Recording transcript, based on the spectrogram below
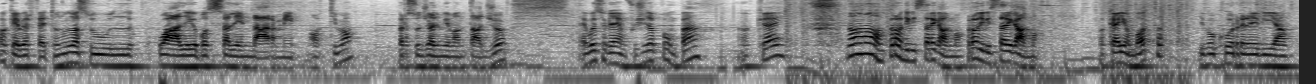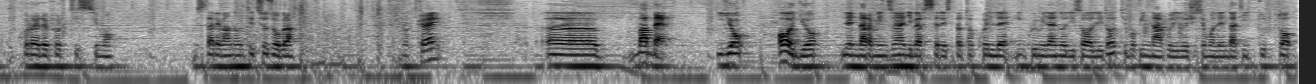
Ok, perfetto. Nulla sul quale io possa lendarmi. Ottimo. Ho perso già il mio vantaggio. E questo che è un fucile a pompa? Ok. No, no, no, però devi stare calmo. Però devi stare calmo. Ok, è un bot. Devo correre via. Correre fortissimo. Mi sta arrivando un tizio sopra. Ok. Uh, vabbè. Io odio lendarmi in zone diverse rispetto a quelle in cui mi lendo di solito. Tipo Pinnacoli dove ci siamo lendati tutto,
